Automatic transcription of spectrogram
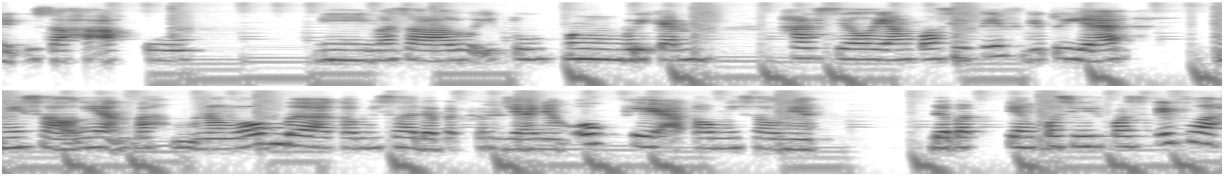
dari usaha aku di masa lalu itu memberikan hasil yang positif gitu ya. Misalnya entah menang lomba atau misalnya dapat kerjaan yang oke okay, atau misalnya dapat yang positif positif lah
